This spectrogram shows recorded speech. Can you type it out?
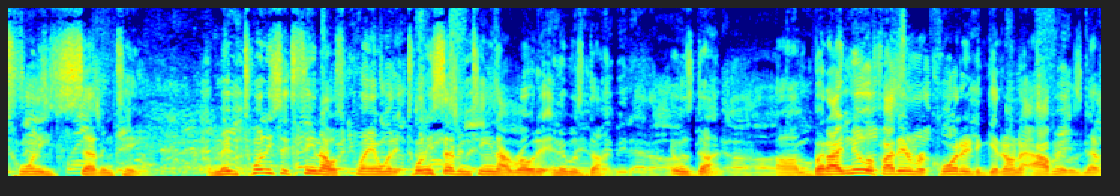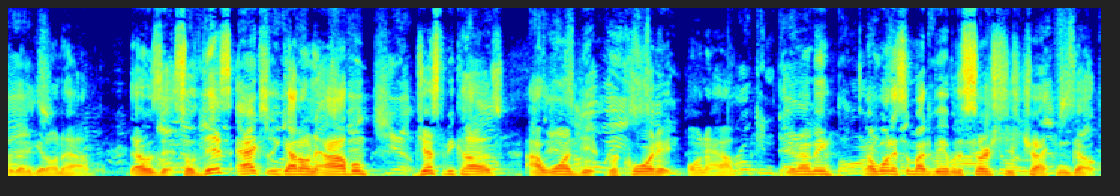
2017. Maybe 2016 I was playing with it. 2017 I wrote it and it was done. It was done. Um, but I knew if I didn't record it and get it on the album, it was never going to get on the album. That was it. So this actually got on the album just because I wanted it recorded on the album. You know what I mean? I wanted somebody to be able to search this track and go,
